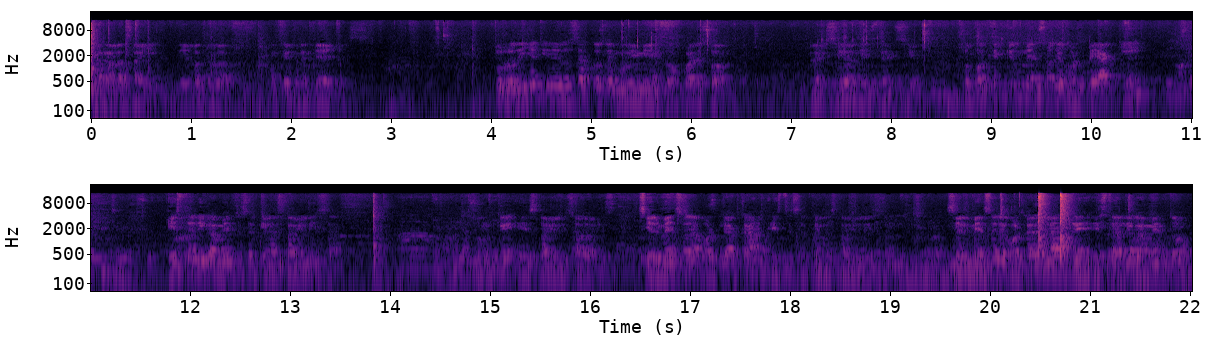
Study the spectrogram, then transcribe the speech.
Agárralas ahí, del otro lado. Ponte frente a ellas. Tu rodilla tiene dos arcos de movimiento. ¿Cuáles son? Flexión y extensión. Suponte que un menso le golpea aquí. Este ligamento es el que la estabiliza. Son qué? Estabilizadores. Si el menso le golpea acá, este es el que la estabiliza. Si el menso le golpea adelante, está el ligamento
